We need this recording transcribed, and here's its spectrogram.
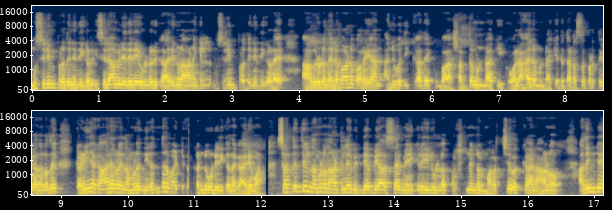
മുസ്ലിം പ്രതിനിധികൾ ഇസ്ലാമിനെതിരെയുള്ള ഒരു കാര്യങ്ങളാണെങ്കിൽ മുസ്ലിം പ്രതിനിധികളെ അവരുടെ നിലപാട് പറയാൻ അനുവദിക്കാതെ ശബ്ദമുണ്ടാക്കി കോലാഹലമുണ്ടാക്കി അത് തടസ്സപ്പെടുത്തുക എന്നുള്ളത് കഴിഞ്ഞ കാലങ്ങളിൽ നമ്മൾ നിരന്തരമായിട്ട് കണ്ടുകൊണ്ടിരിക്കുന്ന കാര്യമാണ്. സത്യത്തിൽ നമ്മുടെ നാട്ടിലെ വിദ്യാഭ്യാസ മേഖലയിലുള്ള പ്രശ്നങ്ങൾ മറച്ചു വെക്കാനാണോ? അതിന്റെ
